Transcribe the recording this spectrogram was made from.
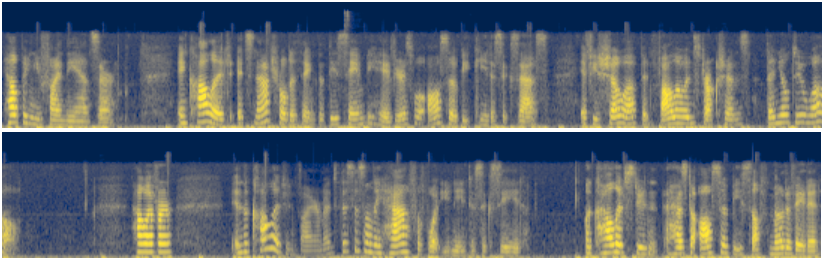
helping you find the answer. In college, it's natural to think that these same behaviors will also be key to success. If you show up and follow instructions, then you'll do well. However, in the college environment, this is only half of what you need to succeed. A college student has to also be self-motivated,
